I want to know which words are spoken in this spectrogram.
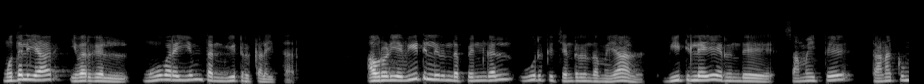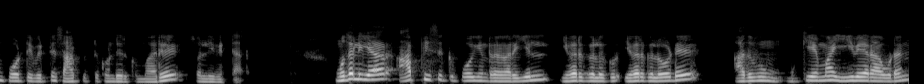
முதலியார் இவர்கள் மூவரையும் தன் வீட்டிற்கு அழைத்தார். அவருடைய வீட்டில் இருந்த பெண்கள் ஊருக்கு சென்றிருந்தமையால் வீட்டிலேயே இருந்து சமைத்து தனக்கும் போட்டுவிட்டு சாப்பிட்டு கொண்டிருக்குமாறு சொல்லிவிட்டார். முதலியார் ஆபீஸுக்கு போகின்ற வரையில் இவர்களுக்கு இவர்களோடு அதுவும் முக்கியமா ஈவேராவுடன்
